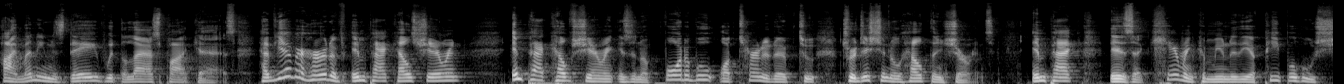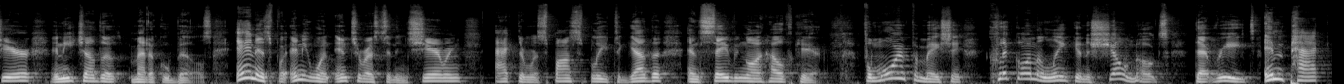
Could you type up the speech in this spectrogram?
Hi, my name is Dave with The Last Podcast. Have you ever heard of Impact Health Sharing? Impact Health Sharing is an affordable alternative to traditional health insurance. Impact is a caring community of people who share in each other's medical bills and is for anyone interested in sharing, acting responsibly together, and saving on healthcare. For more information, click on the link in the show notes that reads Impact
